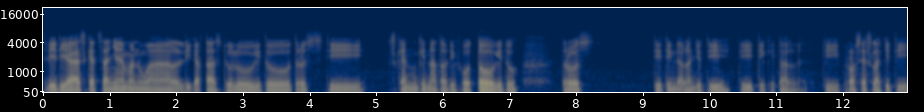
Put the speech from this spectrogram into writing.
Jadi dia sketsanya manual di kertas dulu gitu, terus di scan mungkin atau di foto gitu, terus ditindaklanjuti di digital, diproses lagi di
